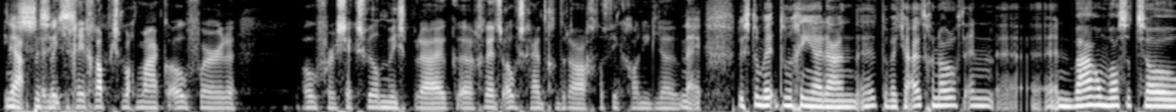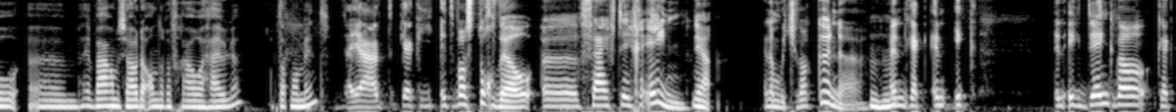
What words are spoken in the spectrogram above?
is. Ja, En dat je geen grapjes mag maken over, eh, over seksueel misbruik, eh, grensoverschrijdend gedrag. Dat vind ik gewoon niet leuk. Nee. Dus toen, toen ging jij daar, hè, toen werd je uitgenodigd. En, en waarom was het zo, hè, waarom zouden andere vrouwen huilen op dat moment? Nou ja, kijk, het was toch wel vijf tegen één. Ja. En dan moet je wel kunnen. Mhm. En kijk, en ik, en ik denk wel, kijk,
